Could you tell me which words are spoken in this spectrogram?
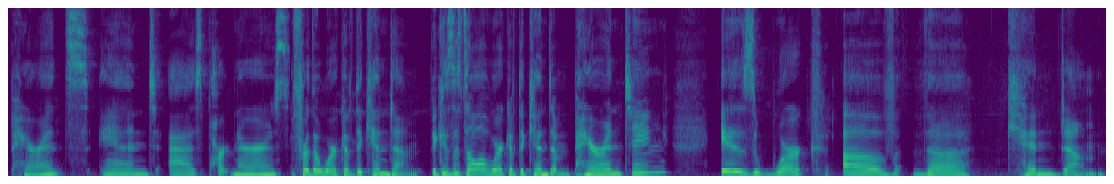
parents and as partners for the work of the kingdom because it's all work of the kingdom. Parenting is work of the kingdom.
